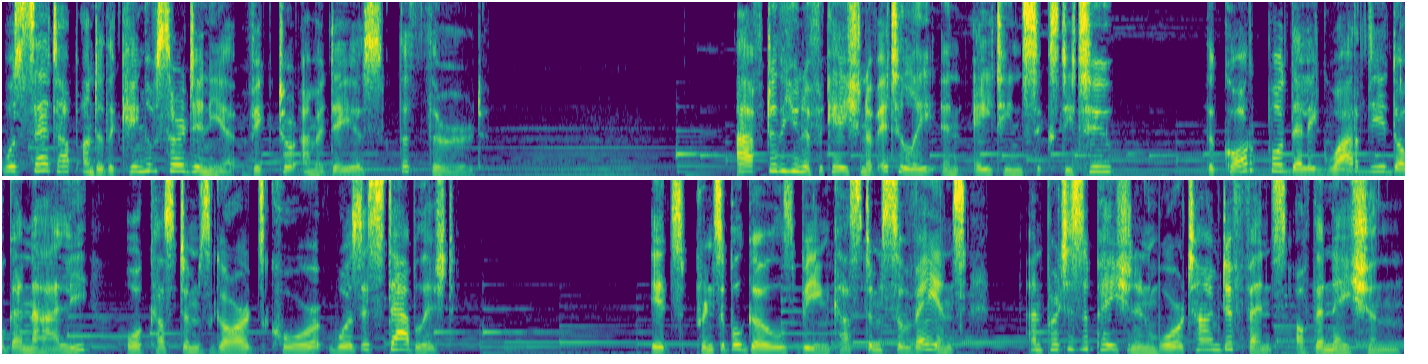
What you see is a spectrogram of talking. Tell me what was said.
was set up under the King of Sardinia, Victor Amadeus III. After the unification of Italy in 1862, the Corpo delle Guardie Doganali, or Customs Guards Corps, was established. Its principal goals being customs surveillance and participation in wartime defense of the nation.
